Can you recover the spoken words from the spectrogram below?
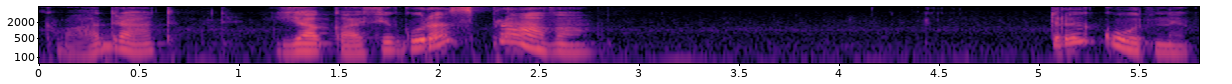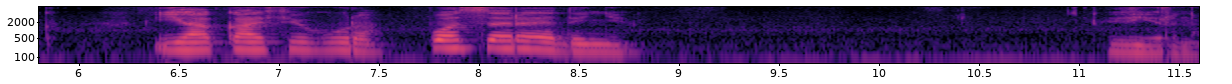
Квадрат. Яка фігура справа? Трикутник. Яка фігура посередині? Вірно.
